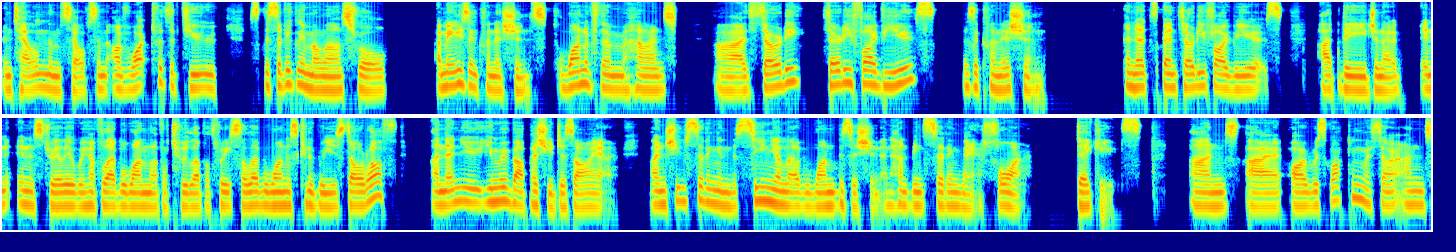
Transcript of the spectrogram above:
and telling themselves. And I've worked with a few, specifically in my last role, amazing clinicians. One of them had uh, 30, 35 years as a clinician. And had spent 35 years at the, know, in, in Australia, we have level one, level two, level three. So level one is kind of where you start off and then you you move up as you desire. And she was sitting in the senior level one position and had been sitting there for decades. And I, I was working with her and,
